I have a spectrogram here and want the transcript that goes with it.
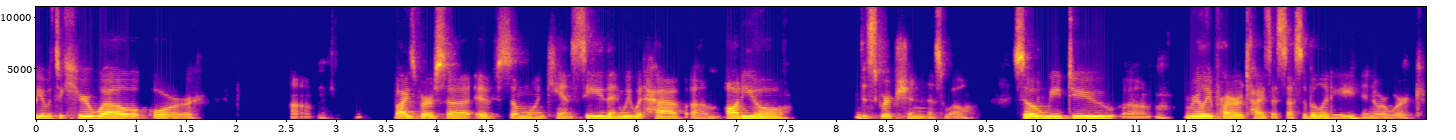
be able to hear well or um, vice versa. If someone can't see, then we would have um, audio description as well. So we do um, really prioritize accessibility in our work.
